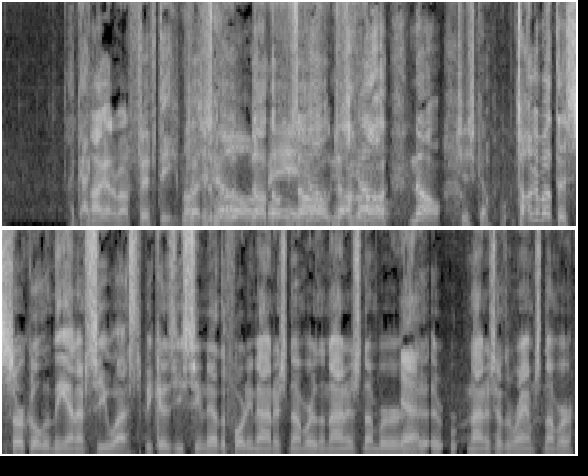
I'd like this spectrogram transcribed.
I, I got about 50. Well, just go, no, no, man. no, Just go, just no, go. no. just go. Talk about this circle in the NFC West because you seem to have the 49ers number. The Niners number, Yeah. uh, uh, Niners have the Rams number.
